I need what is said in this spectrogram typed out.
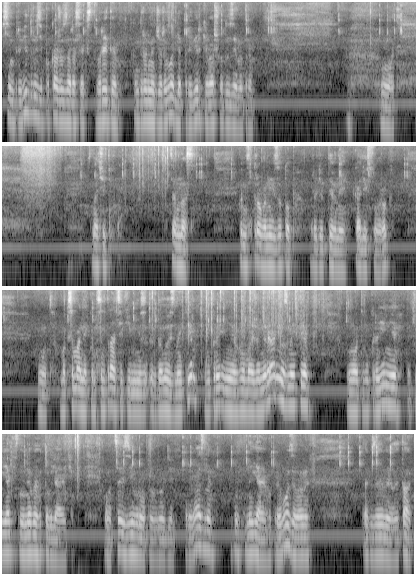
Всім привіт, друзі! Покажу зараз, як створити контрольне джерело для перевірки вашого дозиметра. От. Значить, це в нас концентрований ізотоп радіоактивний калій 40. От. Максимальної концентрації, який мені вдалося знайти. В Україні його майже нереально знайти. От, В Україні такі якісні не виготовляють. О, це з Європи вроді привезли. Ну, Не я його привозив, але так заявили. Так,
